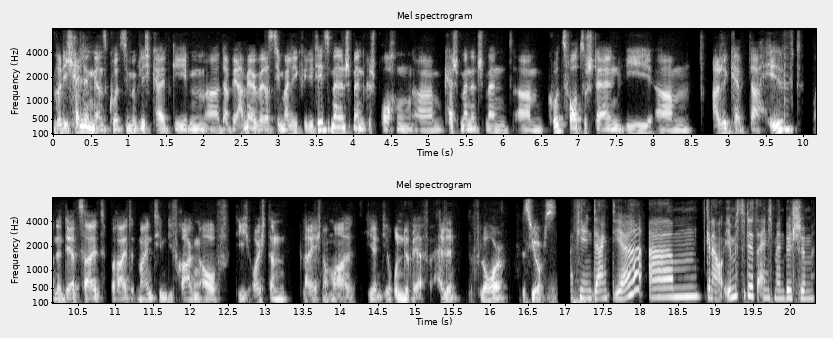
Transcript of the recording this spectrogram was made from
würde ich Helen ganz kurz die Möglichkeit geben, äh, da wir haben ja über das Thema Liquiditätsmanagement gesprochen, ähm, Cash Management, ähm, kurz vorzustellen, wie ähm, Agicap da hilft. Und in der Zeit bereitet mein Team die Fragen auf, die ich euch dann gleich nochmal hier in die Runde werfe. Helen, the floor is yours. Vielen Dank dir. Ähm, genau, ihr müsstet jetzt eigentlich meinen Bildschirm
